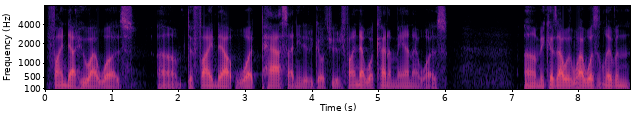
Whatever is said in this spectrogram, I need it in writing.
find out who I was um, to find out what paths I needed to go through, to find out what kind of man I was, um, because I wasn't living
